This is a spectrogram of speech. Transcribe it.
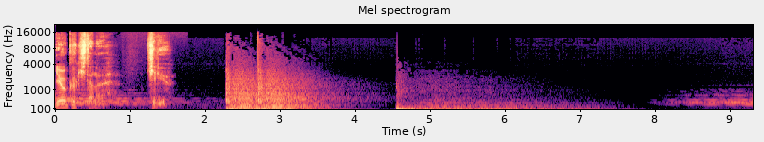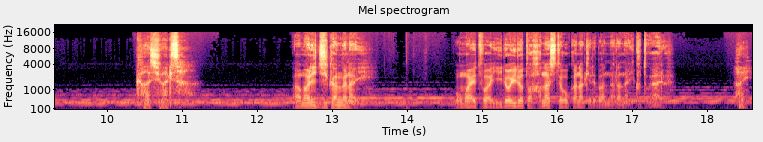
よく来たな桐生。柏木さん。あまり時間がない。お前とはいろいろと話しておかなければならないことがある。はい。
